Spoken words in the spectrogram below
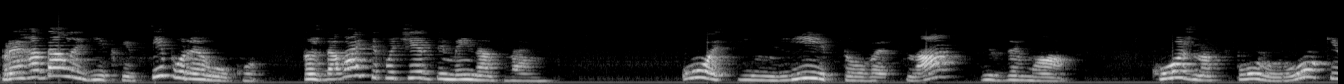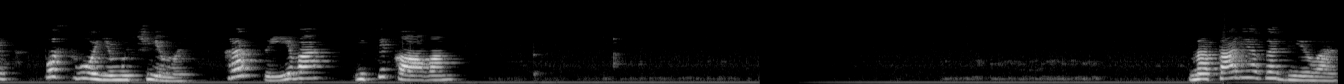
Пригадали, дітки, всі пори року, тож давайте по черзі ми й назвемо. Осінь, літо, весна і зима. Кожна з пору років по-своєму чимось красива і цікава. Наталія Забіла.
